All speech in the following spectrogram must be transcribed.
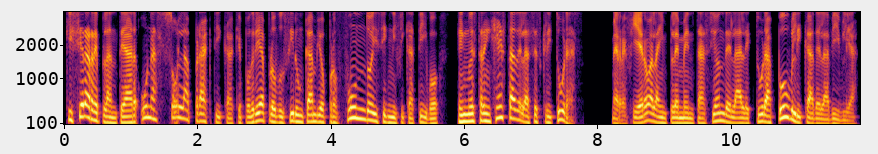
quisiera replantear una sola práctica que podría producir un cambio profundo y significativo en nuestra ingesta de las escrituras. Me refiero a la implementación de la lectura pública de la Biblia.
